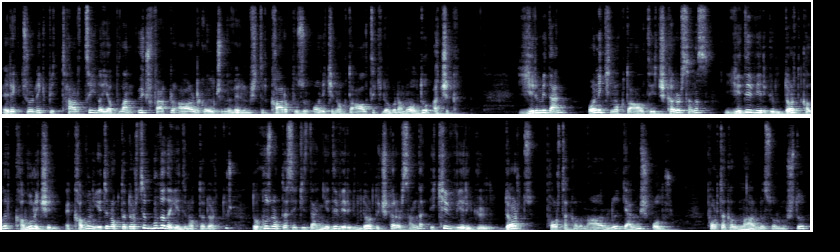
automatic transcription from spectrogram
elektronik bir tartıyla yapılan 3 farklı ağırlık ölçümü verilmiştir. Karpuzun 12.6 kilogram olduğu açık. 20'den 12.6'yı çıkarırsanız 7,4 kalır kavun için. E kavun 7.4 ise burada da 7.4'tür. 9.8'den 7,4'ü çıkarırsan da 2,4 portakalın ağırlığı gelmiş olur. Portakalın ağırlığı sorulmuştu.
